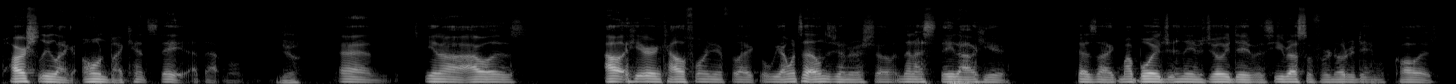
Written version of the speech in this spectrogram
partially like owned by Kent State at that moment. Yeah. And you know, I was out here in California for like a week. I went to the Ellen DeGeneres show, and then I stayed out here because like my boy, his name is Joey Davis. He wrestled for Notre Dame College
